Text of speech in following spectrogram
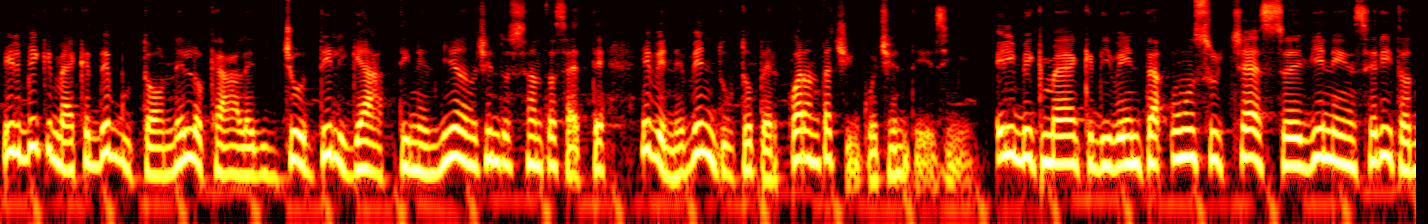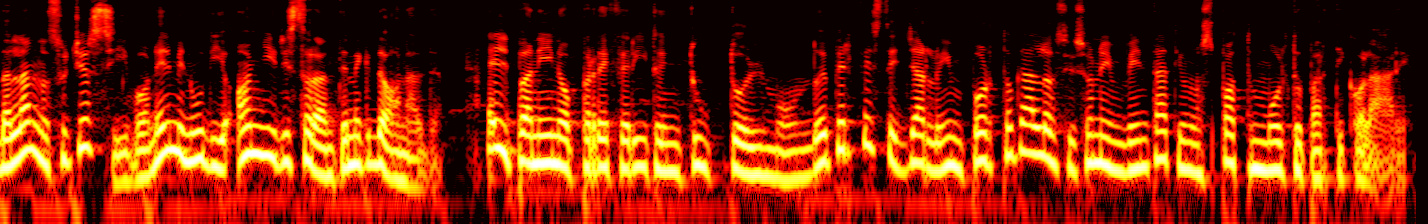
Il Big Mac debuttò nel locale di Joe Deligatti nel 1967 e venne venduto per 45 centesimi. Il Big Mac diventa un successo e viene inserito dall'anno successivo nel menù di ogni ristorante McDonald's. È il panino preferito in tutto il mondo e per festeggiarlo in Portogallo si sono inventati uno spot molto particolare.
